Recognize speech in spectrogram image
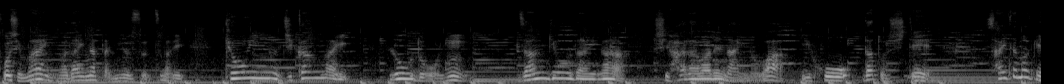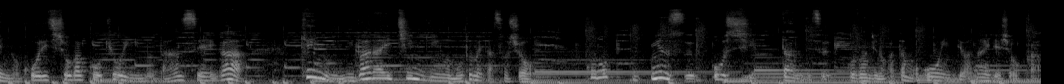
少し前に話題になったニュースつまり教員の時間外労働に残業代が支払われないのは違法だとして埼玉県の公立小学校教員の男性が県に未払い賃金を求めた訴訟。このニュースを知ったんです。ご存知の方も多いんではないでしょうか。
